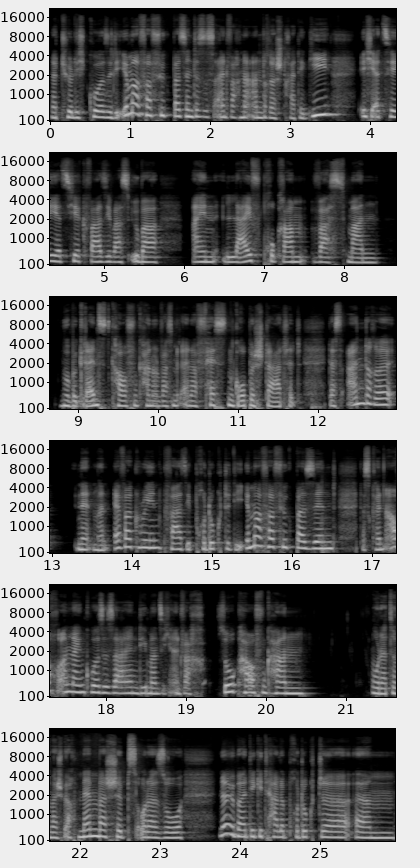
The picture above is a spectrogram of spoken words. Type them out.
natürlich Kurse, die immer verfügbar sind. Das ist einfach eine andere Strategie. Ich erzähle jetzt hier quasi was über ein Live-Programm, was man nur begrenzt kaufen kann und was mit einer festen Gruppe startet. Das andere nennt man Evergreen, quasi Produkte, die immer verfügbar sind. Das können auch Online-Kurse sein, die man sich einfach so kaufen kann. Oder zum Beispiel auch Memberships oder so. Ne, über digitale Produkte, ähm,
